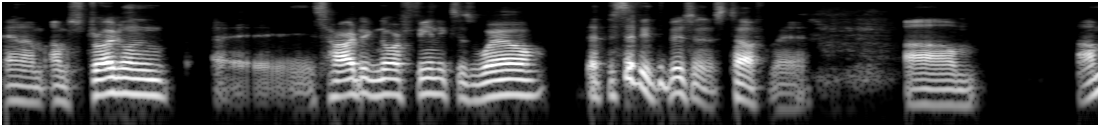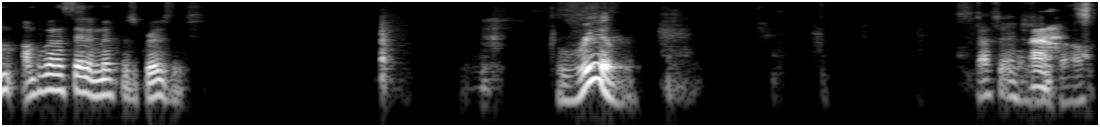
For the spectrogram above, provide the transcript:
and I'm I'm struggling. Uh, It's hard to ignore Phoenix as well. That Pacific Division is tough, man. Um, I'm I'm going to say the Memphis Grizzlies. Really? That's an interesting Wow. call.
